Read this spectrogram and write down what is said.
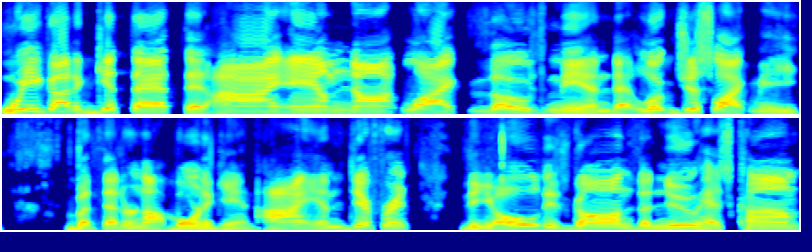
We got to get that, that I am not like those men that look just like me, but that are not born again. I am different. The old is gone, the new has come.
